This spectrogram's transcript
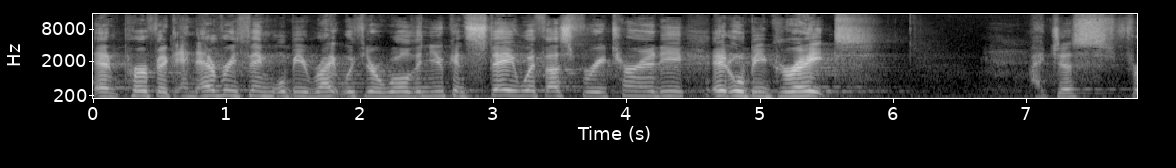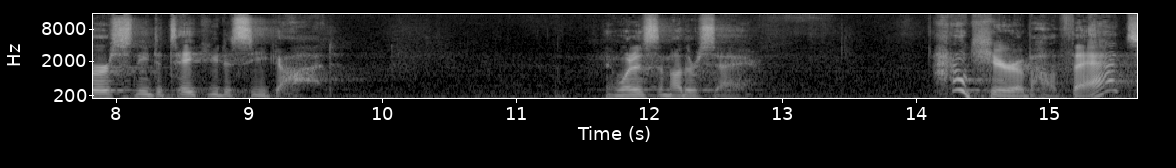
and perfect, and everything will be right with your world, and you can stay with us for eternity. It will be great. I just first need to take you to see God. And what does the mother say? I don't care about that.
